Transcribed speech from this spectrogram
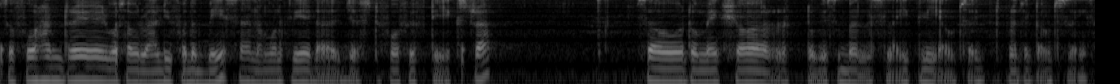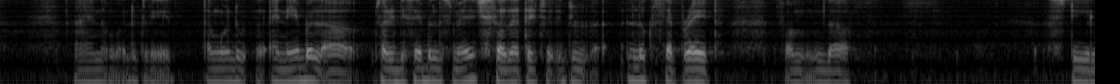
So 400 was our value for the base and I'm going to create a just 450 extra. So to make sure to visible slightly outside project outside. And I'm going to create I'm going to enable uh, sorry disable this image so that it, it will look separate from the steel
